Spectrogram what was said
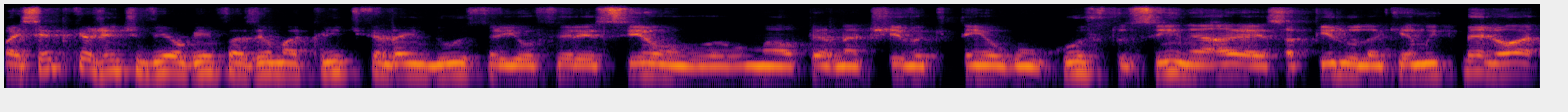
Mas sempre que a gente vê alguém fazer uma crítica da indústria e oferecer um, uma alternativa que tem algum custo, sim, né? Ah, essa pílula aqui é muito melhor,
